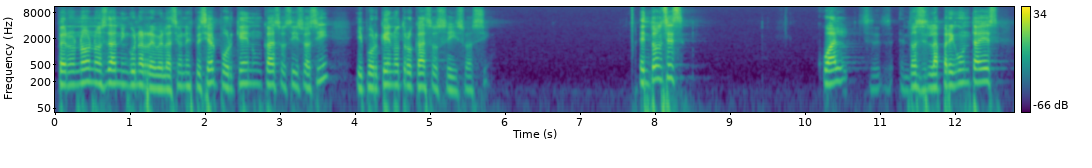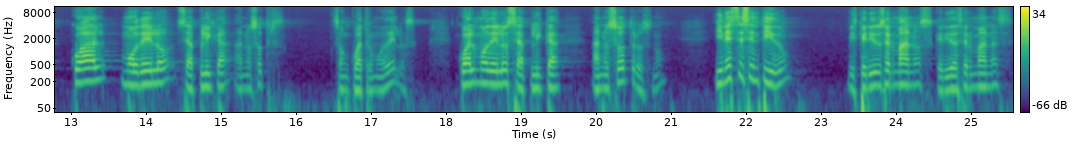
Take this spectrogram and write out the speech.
pero no nos da ninguna revelación especial por qué en un caso se hizo así y por qué en otro caso se hizo así. Entonces, ¿cuál? Entonces la pregunta es, ¿cuál modelo se aplica a nosotros? Son cuatro modelos. ¿Cuál modelo se aplica a nosotros? Y en este sentido, mis queridos hermanos, queridas hermanas,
